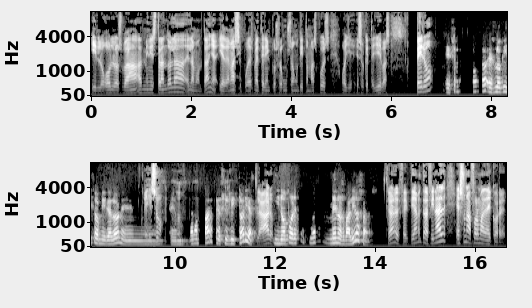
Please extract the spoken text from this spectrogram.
Y luego los va administrando en la, en la montaña. Y además, si puedes meter incluso algún segundito más, pues oye, eso que te llevas. Pero, Eso es lo que hizo Miguelón en, Eso. en gran parte de sus victorias. Claro. Y no por eso fueron menos valiosas. Claro, efectivamente, al final es una forma de correr.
